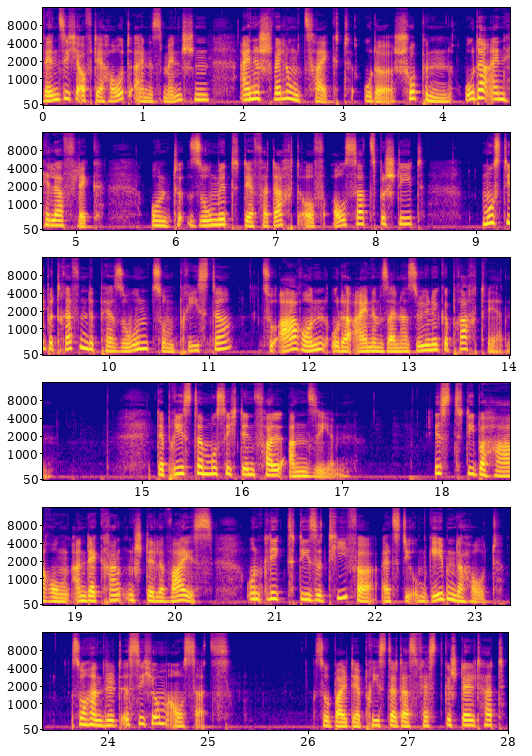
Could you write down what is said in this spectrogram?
Wenn sich auf der Haut eines Menschen eine Schwellung zeigt oder Schuppen oder ein heller Fleck und somit der Verdacht auf Aussatz besteht, muss die betreffende Person zum Priester, zu Aaron oder einem seiner Söhne gebracht werden. Der Priester muss sich den Fall ansehen. Ist die Behaarung an der Krankenstelle weiß und liegt diese tiefer als die umgebende Haut, so handelt es sich um Aussatz. Sobald der Priester das festgestellt hat,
